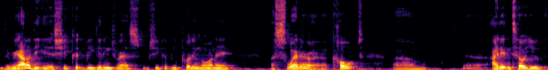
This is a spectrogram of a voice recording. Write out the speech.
The reality is she could be getting dressed. She could be putting on a, a sweater, a coat. Um, uh, I didn't tell you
